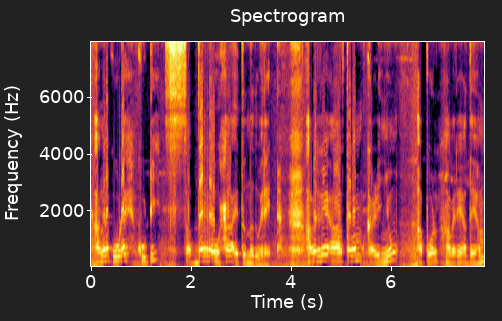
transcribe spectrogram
അങ്ങനെ കൂടെ കൂട്ടി സദ്ദർ റൗഹ എത്തുന്നത് വരെ. അവരുടെ ആർത്തവം കഴിഞ്ഞു. അപ്പോൾ അവരെ അദ്ദേഹം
